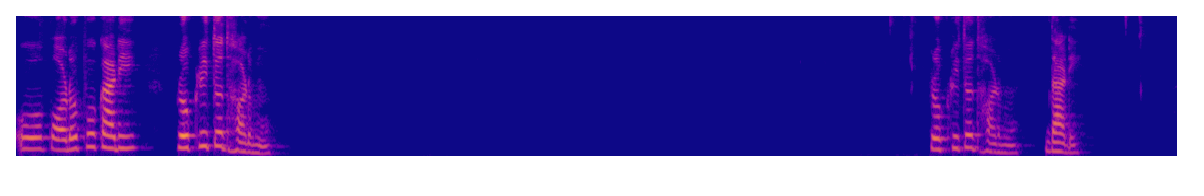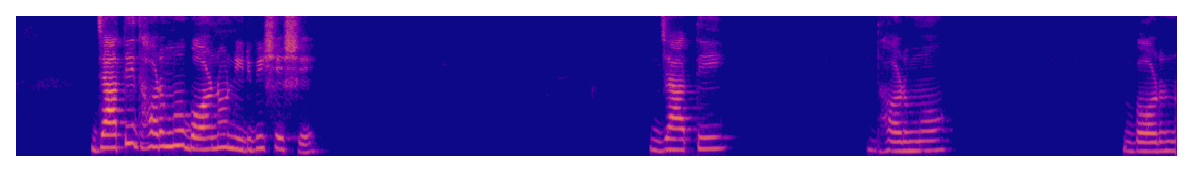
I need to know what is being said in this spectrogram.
ও পরোপকারী প্রকৃত ধর্ম। প্রকৃত ধর্ম, দাড়ি। জাতি, ধর্ম, বর্ণ নির্বিশেষে জাতি ধর্ম বর্ণ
